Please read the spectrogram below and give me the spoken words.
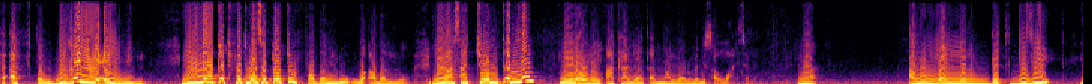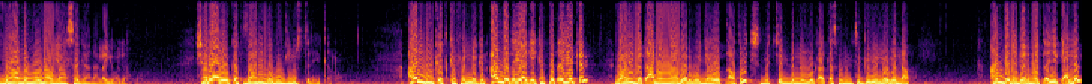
ፈአፍተው ቢገይር ዕልሚን እውቀት ፈትዋ ሰጥቷቸው ፈضሉ ወአضሉ ለራሳቸውም ጠመው ሌላውንም አካል ያጠማሉ አሉ ነቢ ስለ ላ ሰለም እና አሁን ያለንበት ጊዜ ያ መሆኑ ያሰጋናል አዩሃ ልእኽዋ ሸሪያ እውቀት ዛሬ በጉግል ውስጥ ነው የቀረው። አንድ እውቀት ከፈለግን አንድ ጥያቄ ከተጠየቅን ዛሬ በጣም የሚገርመው ወጣቶች መቼም ብንወቃቀስ ምንም ችግር የለውም እና አንድ ነገር እንጠየቃለን።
